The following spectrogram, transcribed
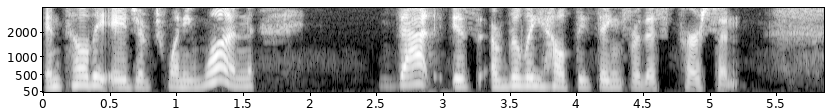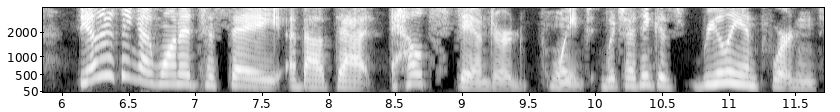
until the age of 21, that is a really healthy thing for this person. The other thing I wanted to say about that health standard point, which I think is really important,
